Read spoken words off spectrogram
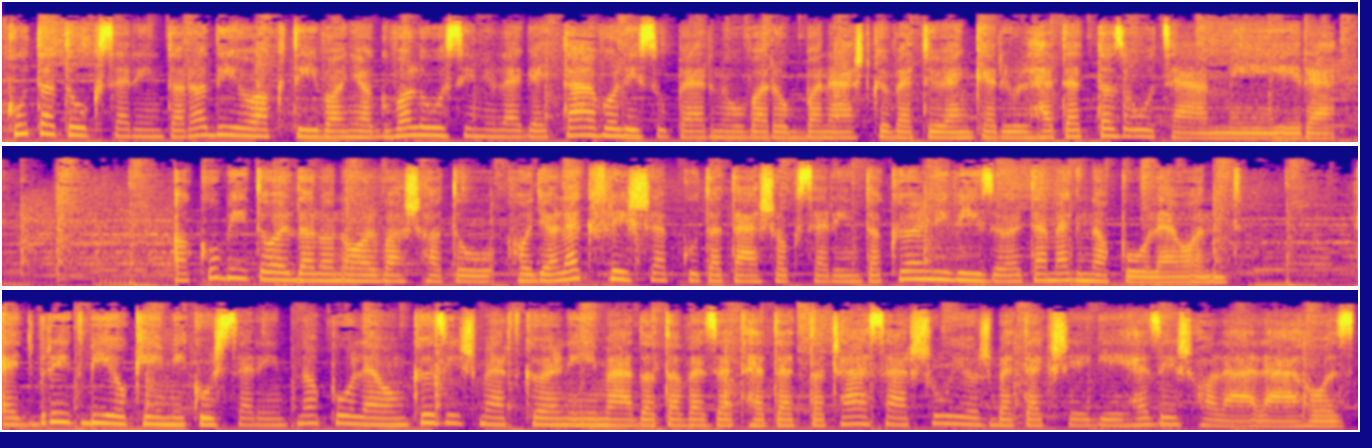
Kutatók szerint a radioaktív anyag valószínűleg egy távoli szupernóva robbanást követően kerülhetett az óceán mélyére. A Kubit oldalon olvasható, hogy a legfrissebb kutatások szerint a kölni víz ölte meg Napóleont. Egy brit biokémikus szerint Napóleon közismert kölni imádata vezethetett a császár súlyos betegségéhez és halálához.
